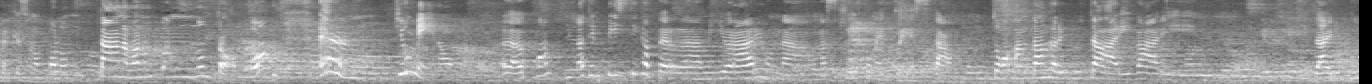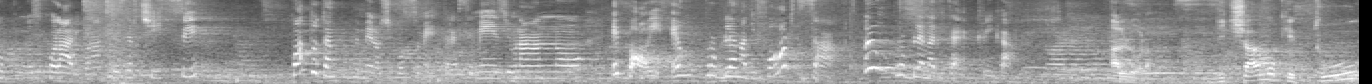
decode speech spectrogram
perché sono un po' lontana, ma non, non troppo. Eh, più o meno, eh, la tempistica per migliorare una, una skill come questa, appunto andando a reclutare i vari dai gruppi muscolari con altri esercizi, quanto tempo più o meno ci posso mettere? Sei mesi, un anno? E poi è un problema di forza o è un problema di tecnica? Allora, diciamo che tu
